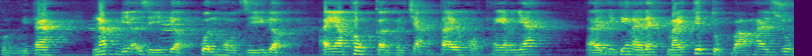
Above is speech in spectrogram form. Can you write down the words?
của người ta. Nắp đĩa gì được, quân hột gì được. Anh em không cần phải chạm tay hột anh em nhé. Đấy như tiếng này đây. Máy tiếp tục báo hai dung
